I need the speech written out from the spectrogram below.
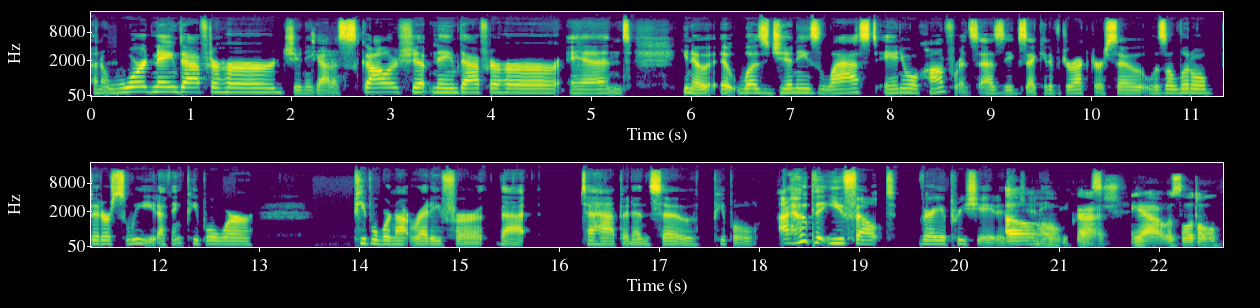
an award named after her. Jenny got a scholarship named after her. And, you know, it was Jenny's last annual conference as the executive director. So it was a little bittersweet. I think people were, people were not ready for that to happen. And so people, I hope that you felt very appreciated. Oh Jenny, gosh. Yeah, it was a little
